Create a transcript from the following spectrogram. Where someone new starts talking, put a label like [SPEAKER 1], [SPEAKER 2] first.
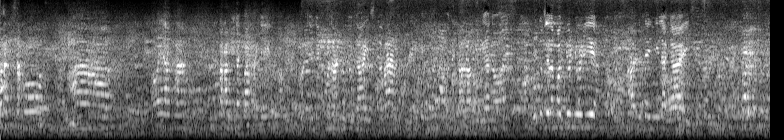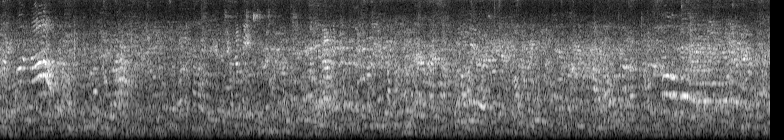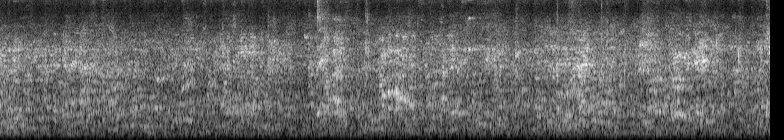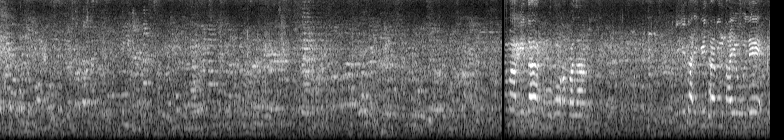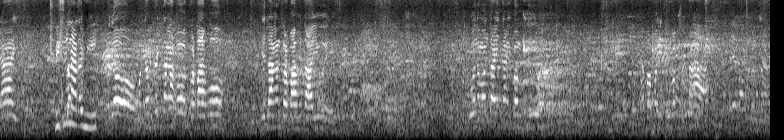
[SPEAKER 1] Nag-aalis ako. Ah, mamaya pa. Hindi pa kami nagpapatik. Mag-edit pa lang ito guys. Tara. Naglalapit nga no. Dito sila mag-New Year. Holiday nila guys. Makita, kumukuha ka pa lang. Magkikita, ikita rin tayo uli, guys.
[SPEAKER 2] Miss mo na ako, Mi.
[SPEAKER 1] Hello, magka-vlog lang ako, trabaho. Kailangan trabaho tayo eh. Kuha naman tayo ng ibang view. Napapalit po kami sa taas. Ayan, ako lang yan.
